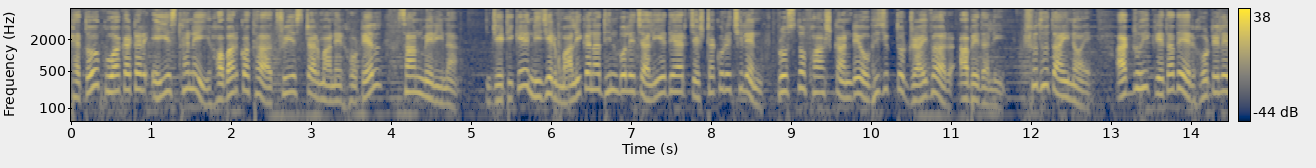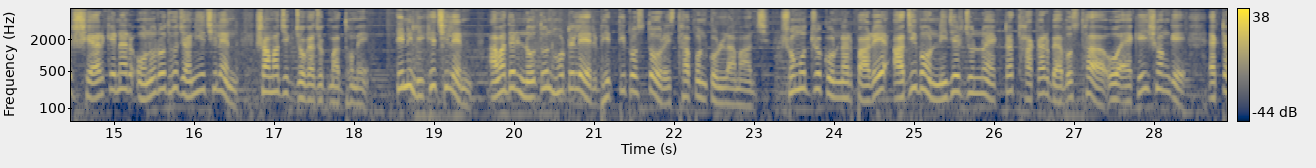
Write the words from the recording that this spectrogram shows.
খ্যাত কুয়াকাটার এই স্থানেই হবার কথা থ্রি স্টার মানের হোটেল সান মেরিনা, যেটিকে নিজের মালিকানাধীন বলে চালিয়ে দেওয়ার চেষ্টা করেছিলেন প্রশ্ন ফাঁস কাণ্ডে অভিযুক্ত ড্রাইভার আবেদ আলী। শুধু তাই নয়, আগ্রহী ক্রেতাদের হোটেলের শেয়ার কেনার অনুরোধও জানিয়েছিলেন সামাজিক যোগাযোগ মাধ্যমে। তিনি লিখেছিলেন, আমাদের নতুন হোটেলের ভিত্তিপ্রস্তর স্থাপন করলাম আজ। সমুদ্র কন্যার পাড়ে আজীবন নিজের জন্য একটা থাকার ব্যবস্থা ও একই সঙ্গে একটা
